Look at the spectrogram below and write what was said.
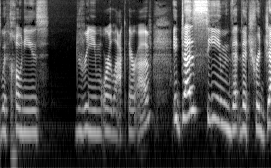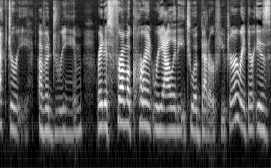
with Choni's dream or lack thereof. It does seem that the trajectory of a dream, right, is from a current reality to a better future, right? There is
